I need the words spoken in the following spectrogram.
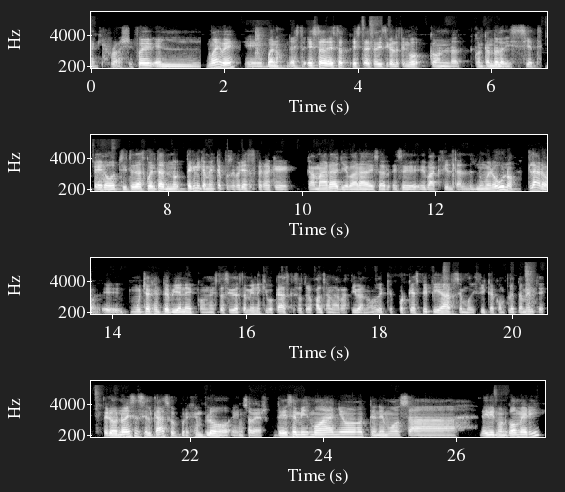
aquí, Rush. Fue el 9. bueno, esta, esta, esta, esta estadística la tengo con la contando la 17. Pero si te das cuenta, no, técnicamente pues deberías esperar que Camara llevara ese, ese backfield al número uno. Claro, eh, mucha gente viene con estas ideas también equivocadas, que es otra falsa narrativa, ¿no? De que porque es PPR se modifica completamente. Pero no ese es el caso. Por ejemplo, eh, vamos a ver, de ese mismo año tenemos a David Montgomery,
